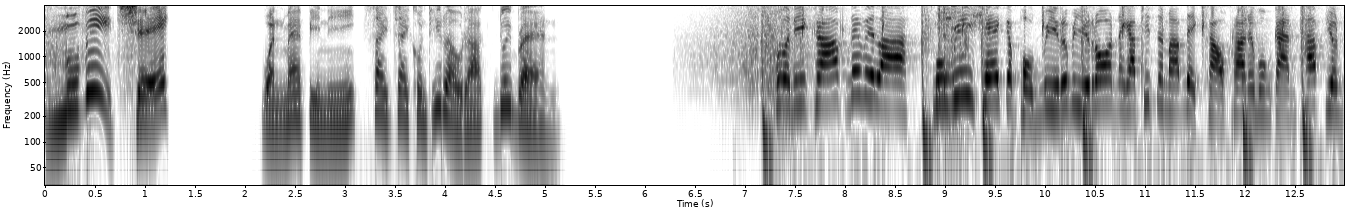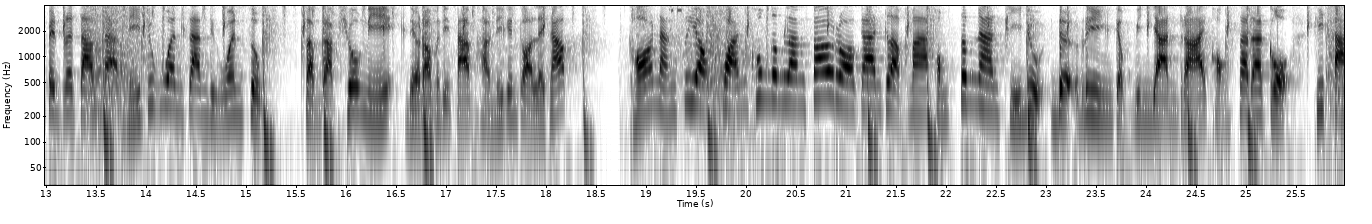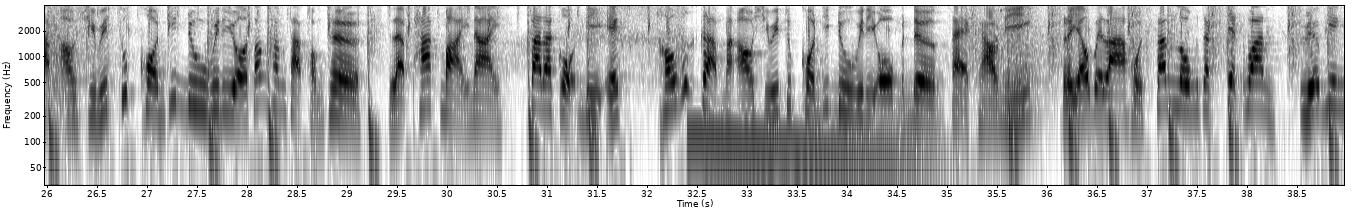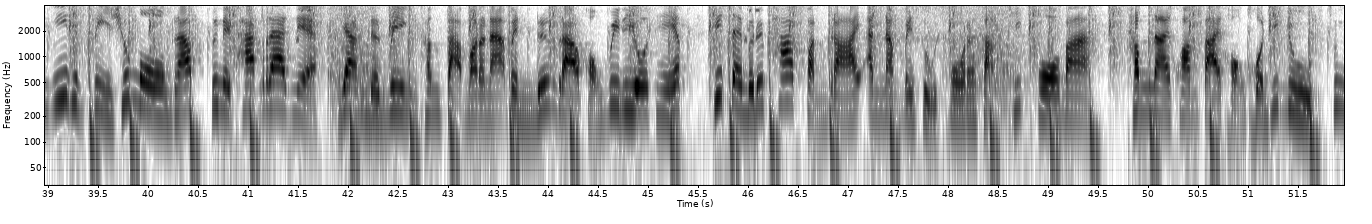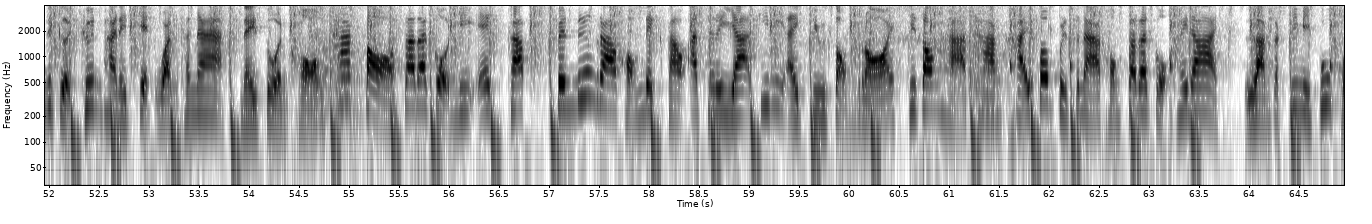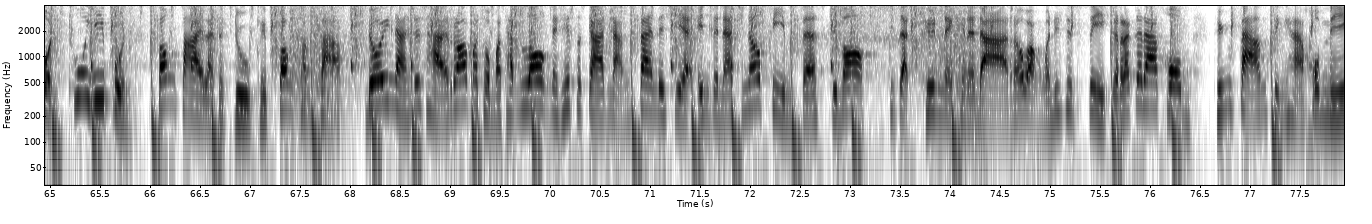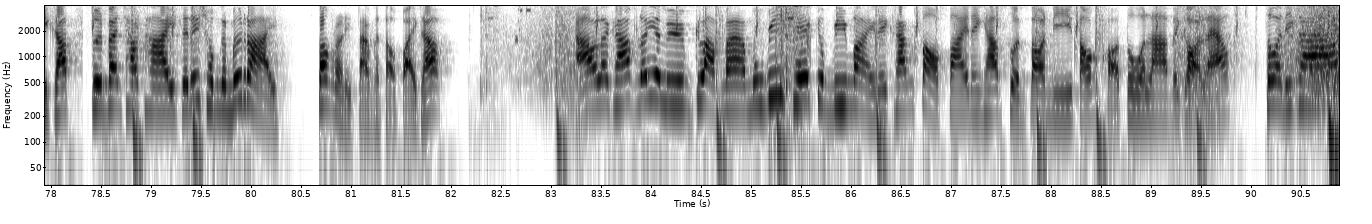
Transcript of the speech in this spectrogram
Movie Check วันแม่ปีนี้ใส่ใจคนที่เรารักด้วยแบรนด์ สวัสดีครับ ได้เวลา Movie Check กับผมวีระวีโรจน์นะครับ ที่จะมาอัปเด็กข่าวคราวในวงการภาพยนตร์เป็นประจำแบบนี้ทุกวันจันทร์ถึงวันศุกร์สำหรับช่วงนี้ เดี๋ยวเรามาติดตามข่าวนี้กันก่อนเลยครับ ขอหนังสยองขวัญคงกำลังเฝ้ารอการกลับมาของตำนานผีดุเดอะริงกับวิญญาณร้ายของซาดาโกะที่ตามเอาชีวิตทุกคนที่ดูวิดีโอต้องคำสาปของเธอ และภาคใหม่ในซาดาโกะ DX เขาก็กลับมาเอาชีวิตทุกคนที่ดูวิดีโอเหมือนเดิม แต่คราวนี้ ระยะเวลาหดสั้นลงจาก 7 วัน เหลือเพียง 24 ชั่วโมงครับ ซึ่งในภาคแรกเนี่ยอย่าง The Ring คำสาปมรณะเป็นเรื่องราวของวิดีโอเทป ที่เต็มไปด้วยภาพฝันร้ายอันนำไปสู่โทรศัพท์ที่โทรมา ทำนายความตายของคนที่ดู ซึ่งจะเกิดขึ้นภายใน 7 วันข้างหน้า ในส่วนของภาคต่อซาดาโกะ DX ครับ เป็นเรื่องราวของเด็กสาวอัจฉริยะที่มี IQ 200 ที่ต้องหาทางไขป้อมปริศนาของซาดาโกะให้ได้ หลังจากที่มีผู้คนทั่วญี่ปุ่น ต้องตายหลังจากดูคลิปต้องคำสาปโดยหนังจะฉายรอบปฐมทัศน์โลกในเทศกาลหนังแฟนเดเชีย International Film Festival ที่จัดขึ้นในแคนาดาระหว่างวันที่ 14 กรกฎาคม ถึง 3 สิงหาคมนี้ครับ ส่วนแฟนชาวไทยจะได้ชมกันเมื่อไหร่ ต้องรอติดตามกันต่อไปครับ เอาละครับ แล้วอย่าลืมกลับมา Movie Check กับวีใหม่ในครั้งต่อไปนะครับ ส่วนตอนนี้ต้องขอตัวลาไปก่อนแล้ว สวัสดีครับ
